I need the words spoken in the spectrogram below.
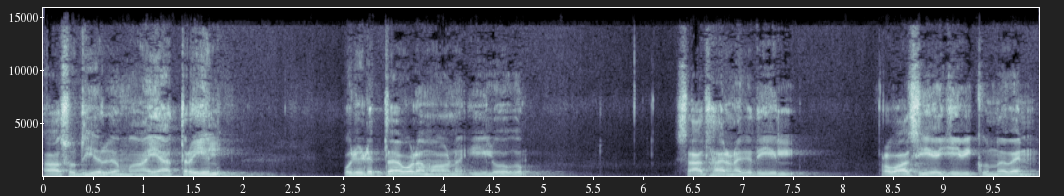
ആ സുദീർഘമായ യാത്രയിൽ ഒരിടത്താവളമാണ് ഈ ലോകം. സാധാരണഗതിയിൽ പ്രവാസിയായി ജീവിക്കുന്നവൻ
